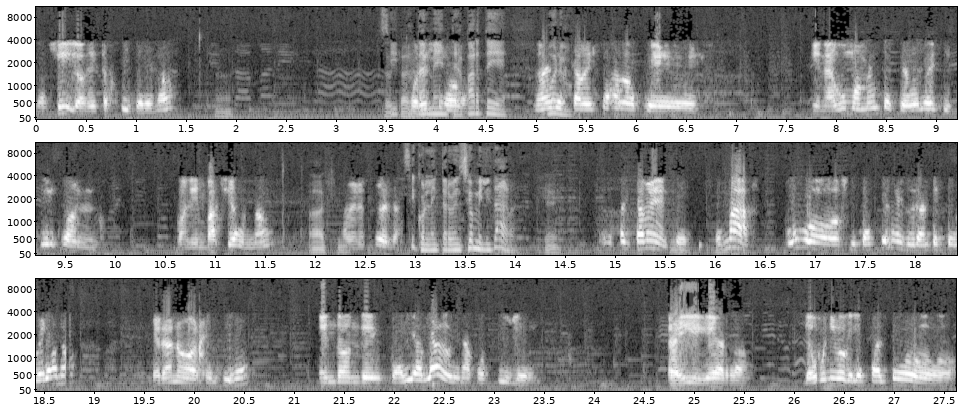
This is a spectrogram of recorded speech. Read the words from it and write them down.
los hilos de estos títeres, ¿no? Sí, Total. totalmente. Por eso, Aparte, No es bueno, descabezado que, que en algún momento se vuelva a existir con, con la invasión, ¿no? Ah, sí. A Venezuela. sí, con la intervención militar. Exactamente. Es más, hubo situaciones durante este verano, verano argentino, en donde se había hablado de una posible ahí guerra. Lo único que le faltó,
